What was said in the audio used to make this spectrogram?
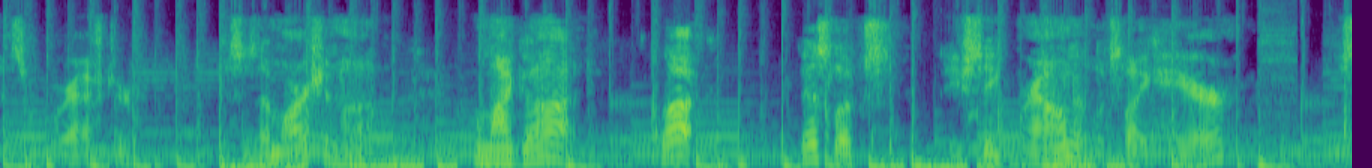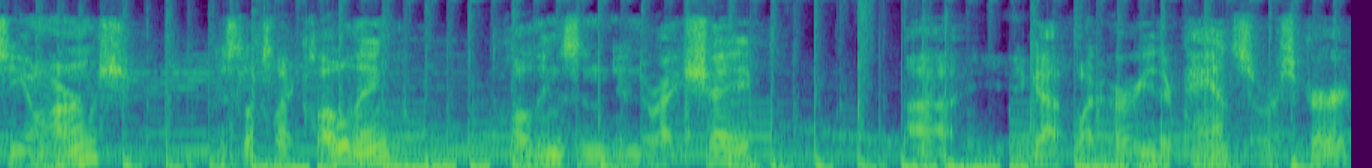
That's what we're after. This is a Martian hunt. Oh my god. Look. This looks, you see brown, it looks like hair. You see arms. This looks like clothing. Clothing's in, in the right shape. Uh, you got what are either pants or a skirt.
